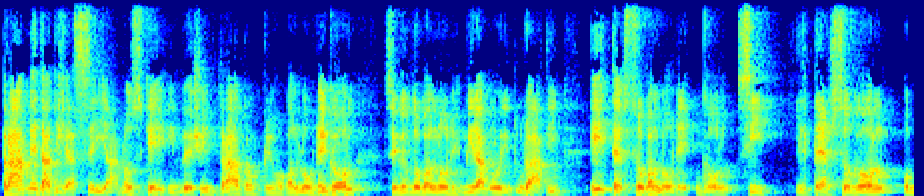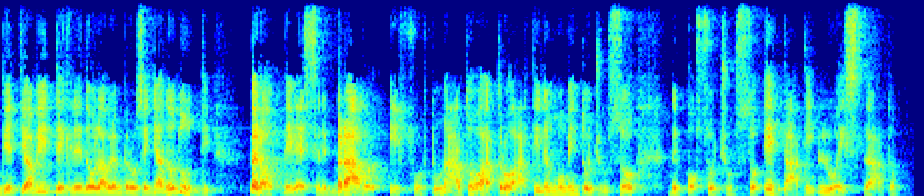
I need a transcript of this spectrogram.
Tranne Tati Castellanos che invece è entrato, primo pallone gol, secondo pallone miracolo di Turati e terzo pallone gol. Sì, il terzo gol obiettivamente credo l'avrebbero segnato tutti, però devi essere bravo e fortunato a trovarti nel momento giusto, nel posto giusto e Tati lo è stato.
